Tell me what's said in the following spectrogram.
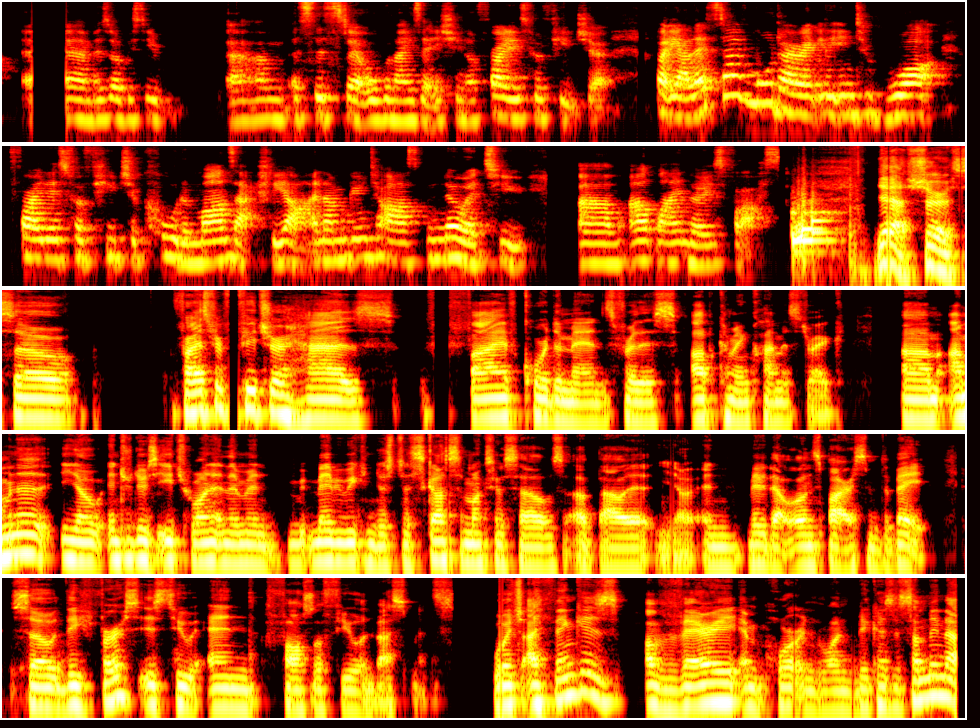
um, is obviously um, a sister organization of Fridays for Future. But yeah, let's dive more directly into what Fridays for Future core demands actually are. And I'm going to ask Noah to um, outline those for us. Yeah, sure. So Fridays for Future has five core demands for this upcoming climate strike. Um, I'm gonna, you know, introduce each one, and then maybe we can just discuss amongst ourselves about it, you know, and maybe that will inspire some debate. So the first is to end fossil fuel investments, which I think is a very important one because it's something that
